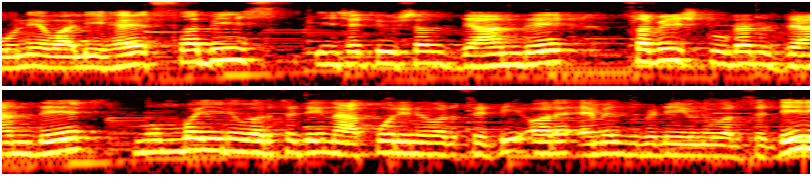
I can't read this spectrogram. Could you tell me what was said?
होने वाली है। सभी इंस्टीट्यूशन ध्यान दे सभी स्टूडेंट्स ध्यान दें, मुंबई यूनिवर्सिटी नागपुर यूनिवर्सिटी और एम यूनिवर्सिटी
